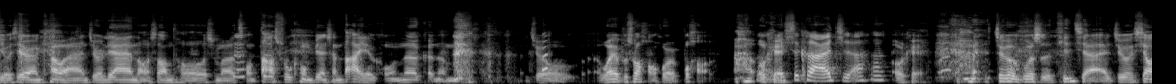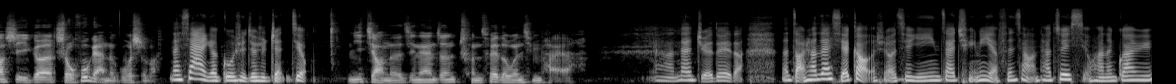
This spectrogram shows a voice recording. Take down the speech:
有些人看完就是恋爱脑上头，什么从大叔控变成大爷控，那可能就我也不说好或者不好了。OK 适可而止啊。OK，这个故事听起来就像是一个守护感的故事吧？那下一个故事就是拯救。你讲的今天真纯粹的温情牌啊！啊，那绝对的。那早上在写稿的时候，其实莹莹在群里也分享了她最喜欢的关于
